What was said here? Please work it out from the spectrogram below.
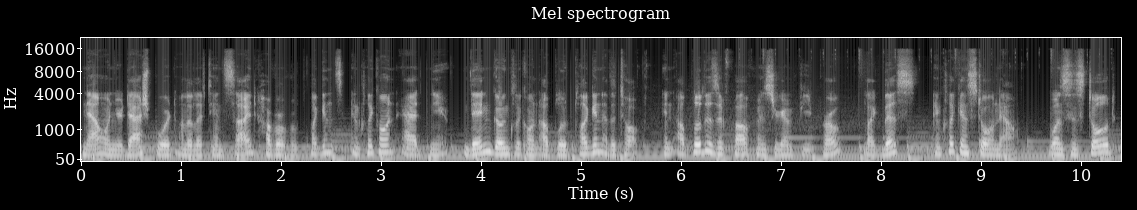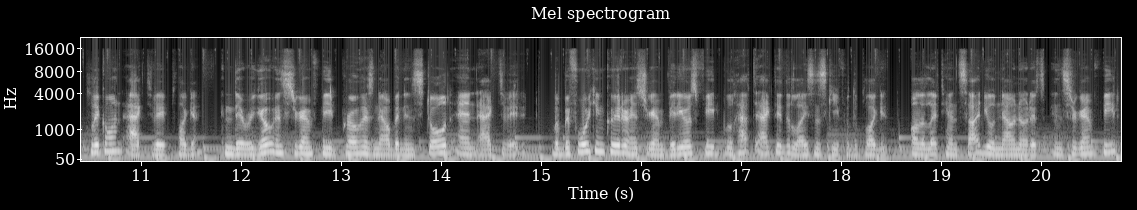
Now on your dashboard, on the left-hand side, hover over Plugins and click on Add New. Then go and click on Upload Plugin at the top and upload the zip file from Instagram Feed Pro, like this, and click Install Now. Once installed, click on Activate Plugin. And there we go, Instagram Feed Pro has now been installed and activated. But before we can create our Instagram videos feed, we'll have to activate the license key for the plugin. On the left hand side, you'll now notice Instagram feed,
